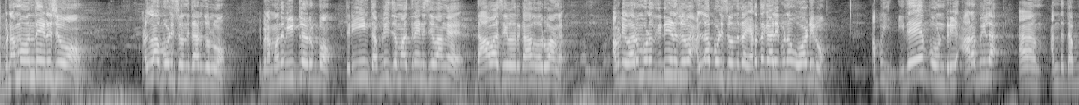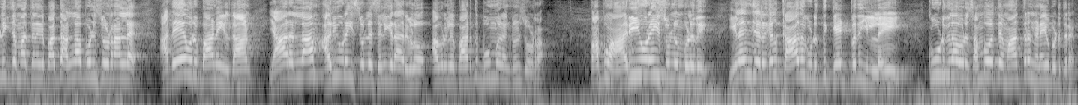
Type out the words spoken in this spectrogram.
இப்போ நம்ம வந்து என்ன செய்வோம்? அல்லா போலீஸ் வந்துட்டாருன்னு சொல்லுவோம். இப்போ நம்ம வந்து வீட்டில் இருப்போம். திடீர்னு தப்லீ ஜமாத்துன்னு என்ன செய்வாங்க? தாவா செய்வதற்காக வருவாங்க. அப்படி வரும்பொழுது திடீர்னு என்ன சொல்லுவாங்க? அல்லா போலீஸ் வந்துட்டா இடத்த காலி பண்ண ஓடிடுவோம். அப்போ இதே போன்று அரபியில் அந்த தப்லீக் ஜமாத்தினரை பார்த்து அல்லா போலீஸ் சொல்கிறான்ல அதே ஒரு பாணியில் தான் யாரெல்லாம் அறிவுரை சொல்ல செல்கிறார்களோ அவர்களை பார்த்து பூமரங்கள்னு சொல்கிறான் பார்ப்போம் அறிவுரை சொல்லும் பொழுது இளைஞர்கள் காது கொடுத்து கேட்பது இல்லை. கூடுதலாக ஒரு சம்பவத்தை மாத்திரம் நினைவுபடுத்துகிறேன்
